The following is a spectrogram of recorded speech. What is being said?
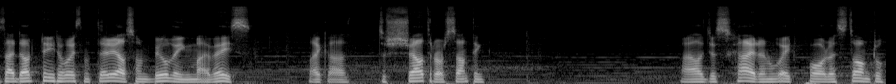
Because I don't need to waste materials on building my base. Like a uh, to shelter or something. I'll just hide and wait for the storm to...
